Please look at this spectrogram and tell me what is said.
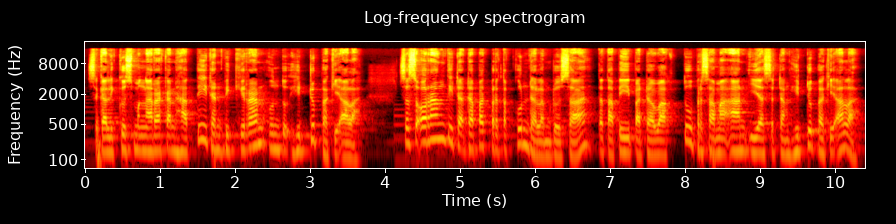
sekaligus mengarahkan hati dan pikiran untuk hidup bagi Allah. Seseorang tidak dapat bertekun dalam dosa, tetapi pada waktu bersamaan ia sedang hidup bagi Allah.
